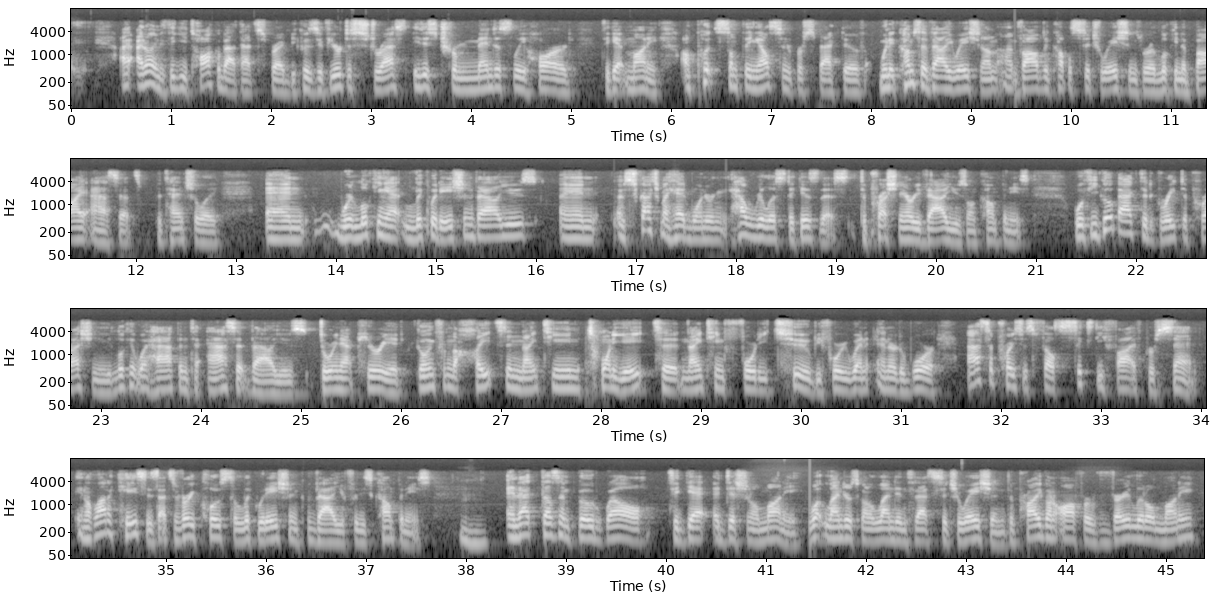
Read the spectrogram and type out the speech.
I, I, don't even think you talk about that spread because if you're distressed, it is tremendously hard to get money. I'll put something else into perspective. When it comes to valuation, I'm, I'm involved in a couple situations where we're looking to buy assets potentially. And we're looking at liquidation values. And I scratch my head wondering how realistic is this? Depressionary values on companies. Well, if you go back to the Great Depression, you look at what happened to asset values during that period, going from the heights in 1928 to 1942 before we went entered a war, asset prices fell 65%. In a lot of cases, that's very close to liquidation value for these companies. Mm-hmm. And that doesn't bode well to get additional money. What lender is going to lend into that situation? They're probably going to offer very little money,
